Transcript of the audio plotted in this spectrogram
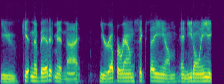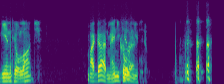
You get in the bed at midnight. You're up around 6 a.m. and you don't eat again until lunch. My God, man, you're Correct. killing yourself.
